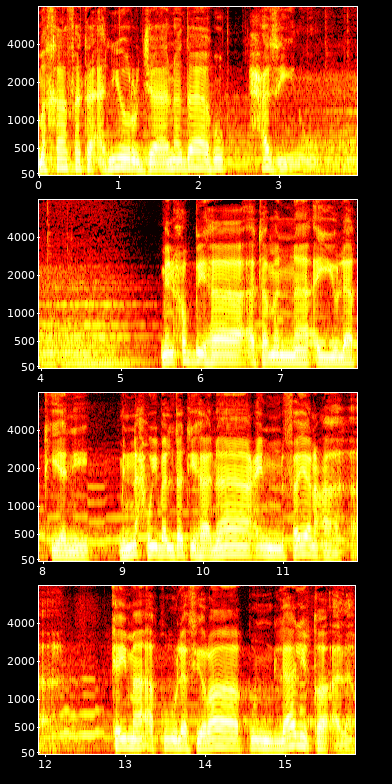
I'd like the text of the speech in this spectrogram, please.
مخافة أن يرجى نداه. حزين. من حبها أتمنى أن يلاقيني من نحو بلدتها ناع فينعاها كيما أقول فراق لا لقاء له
